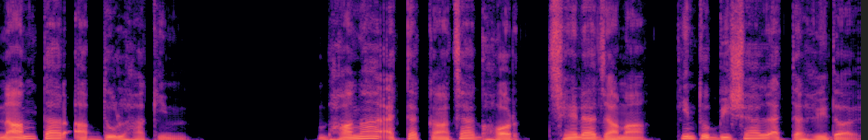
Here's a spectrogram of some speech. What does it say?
নাম তার আব্দুল হাকিম। ভাঙা একটা কাঁচা ঘর ছেঁড়া জামা কিন্তু বিশাল একটা হৃদয়।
